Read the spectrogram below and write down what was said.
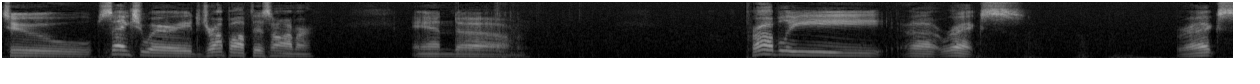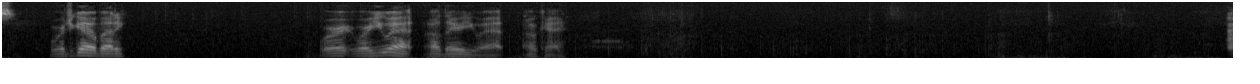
to Sanctuary to drop off this armor, and um, probably uh, Rex. Rex, where'd you go, buddy? Where where are you at? Oh, there you at. Okay. Hey.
